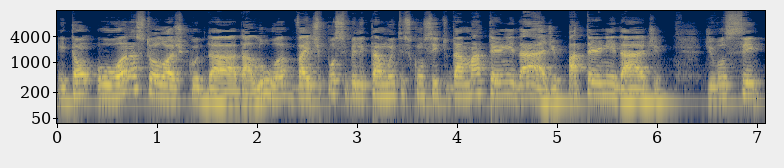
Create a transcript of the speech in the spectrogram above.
então o ano astrológico da, da Lua vai te possibilitar muito esse conceito da maternidade, paternidade, de você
